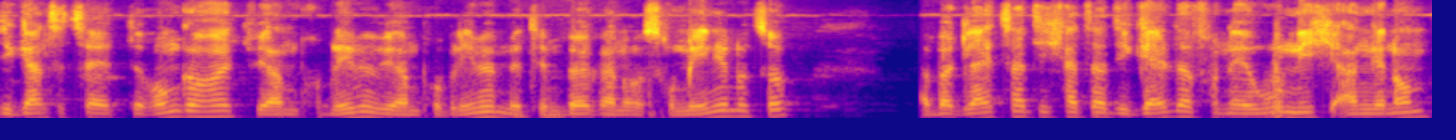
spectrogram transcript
die ganze Zeit rumgeheult, wir haben Probleme, wir haben Probleme mit den Bürgern aus Rumänien und so. Aber gleichzeitig hat er die Gelder von der EU nicht angenommen,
